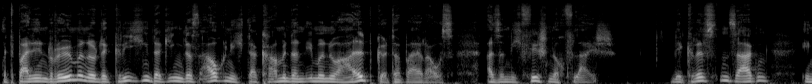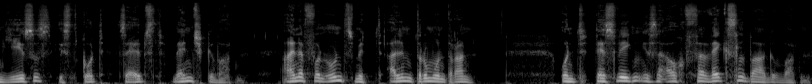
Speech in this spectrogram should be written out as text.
Und bei den Römern oder Griechen, da ging das auch nicht. Da kamen dann immer nur Halbgötter bei raus. Also nicht Fisch noch Fleisch. Wir Christen sagen, in Jesus ist Gott selbst Mensch geworden. Einer von uns mit allem drum und dran. Und deswegen ist er auch verwechselbar geworden,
